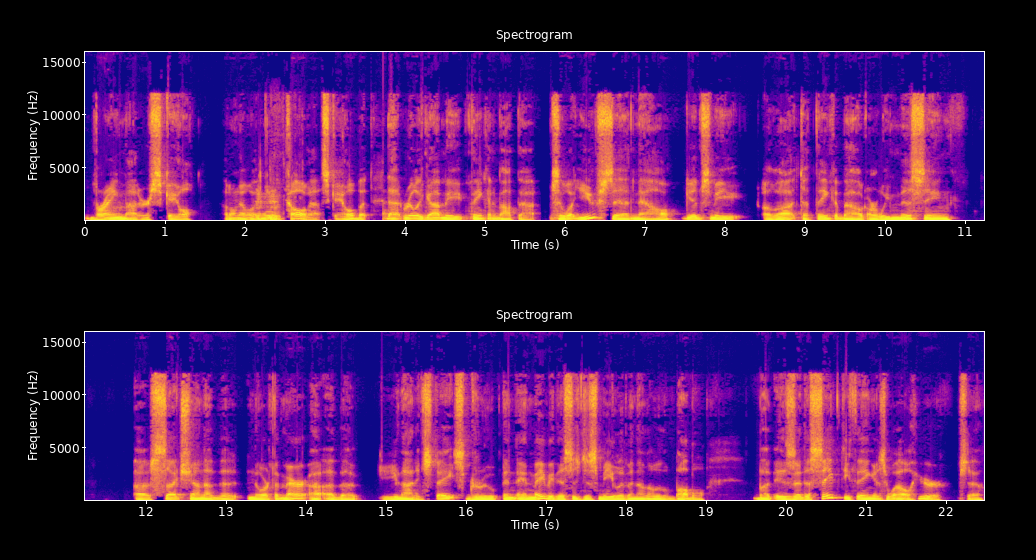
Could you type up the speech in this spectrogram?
brain matter scale. I don't know what mm-hmm. you would call that scale, but that really got me thinking about that. So, what you've said now gives me a lot to think about. Are we missing a section of the North America, uh, of the United States group? And, and maybe this is just me living in a little bubble, but is it a safety thing as well here? So,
